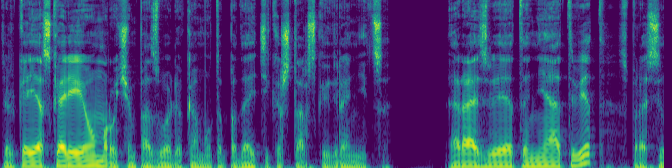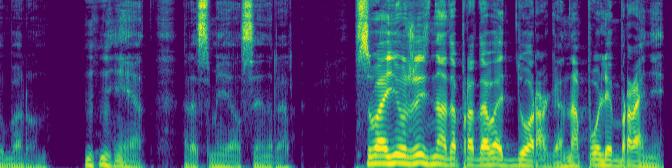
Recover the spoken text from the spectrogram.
Только я скорее умру, чем позволю кому-то подойти к аштарской границе». «Разве это не ответ?» — спросил барон. «Нет», — рассмеялся Энрар. «Свою жизнь надо продавать дорого, на поле брани,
